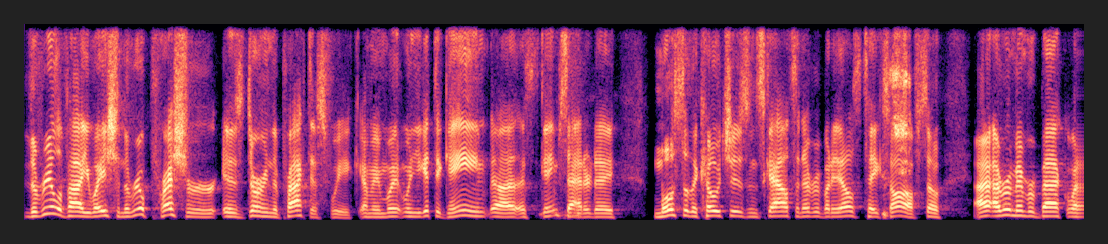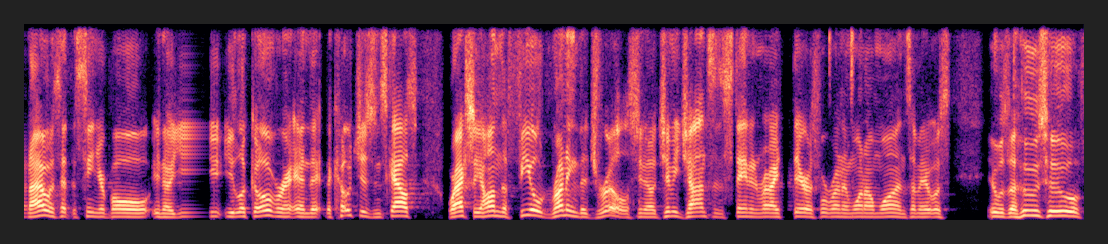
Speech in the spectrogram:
the real evaluation, the real pressure is during the practice week. I mean, when, when you get to game uh, game Saturday, most of the coaches and scouts and everybody else takes off. So I, I, remember back when I was at the Senior Bowl, you know, you, you look over and the, the coaches and scouts were actually on the field running the drills. You know, Jimmy Johnson's standing right there as we're running one on ones. I mean, it was it was a who's who of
